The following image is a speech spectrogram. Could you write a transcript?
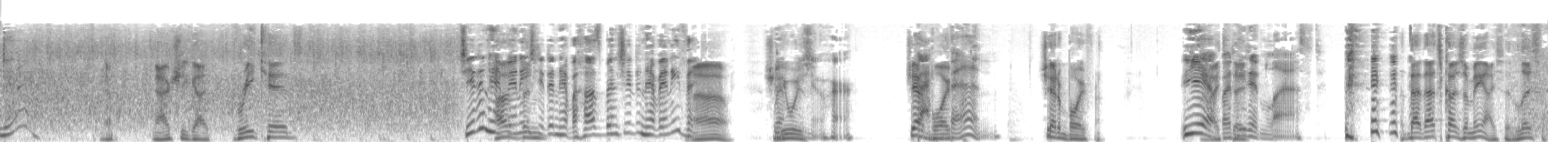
Yeah. Yep. Now she got three kids. She didn't have any. She didn't have a husband. She didn't have anything. Oh, she When we was. knew her. She had a boyfriend. then. She had a boyfriend. Yeah, but think- he didn't last. that, that's because of me. I said, listen,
